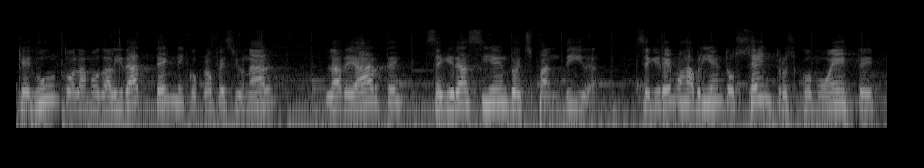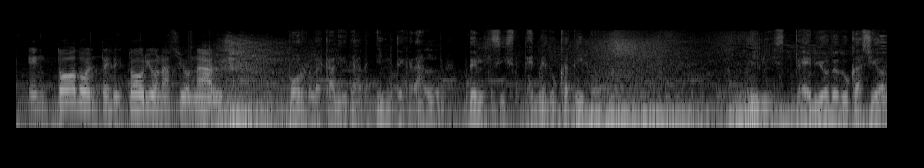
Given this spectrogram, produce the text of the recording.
que junto a la modalidad técnico-profesional, la de arte seguirá siendo expandida. Seguiremos abriendo centros como este en todo el territorio nacional. por la calidad integral del sistema educativo. Ministerio de Educación.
